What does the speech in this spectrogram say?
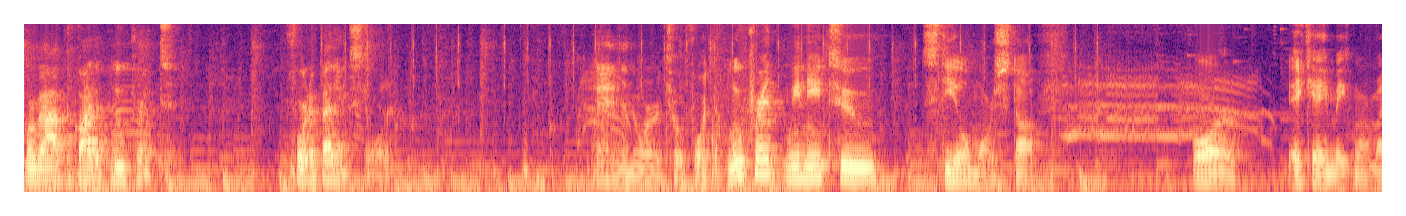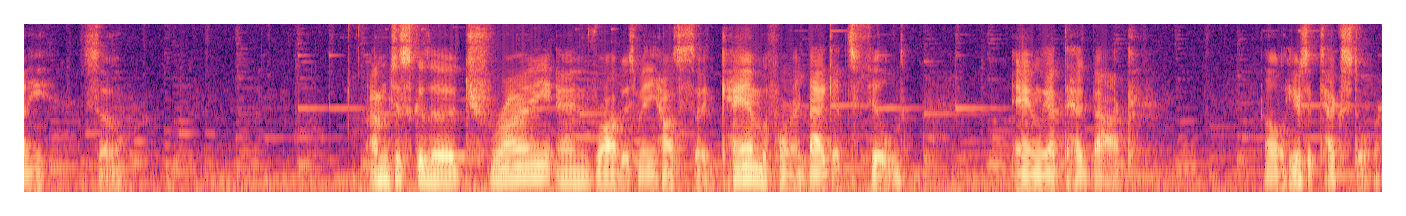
we're gonna have to buy the blueprint for the betting store. And in order to afford the blueprint, we need to steal more stuff. Or, aka make more money. So, I'm just gonna try and rob as many houses as I can before my bag gets filled. And we have to head back. Oh, here's a tech store.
